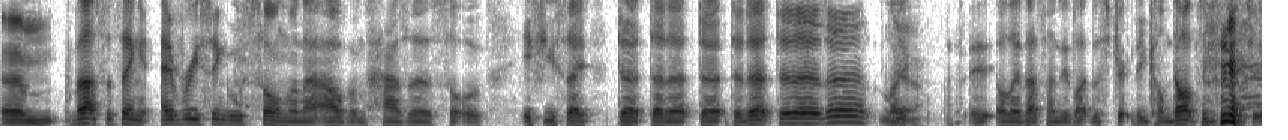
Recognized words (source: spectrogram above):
um, But that's the thing. Every single song on that album has a sort of. If you say da da da da da da da da, like, it, although that sounded like the Strictly Come Dancing theme tune.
